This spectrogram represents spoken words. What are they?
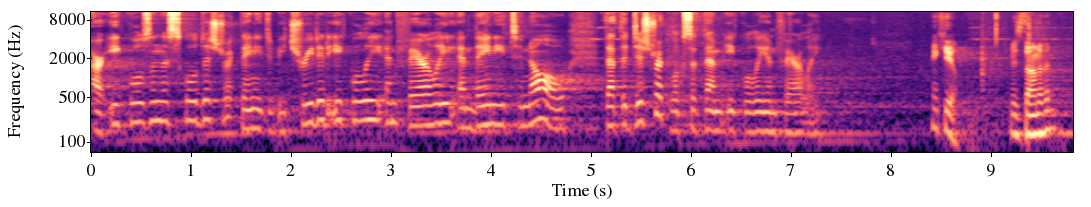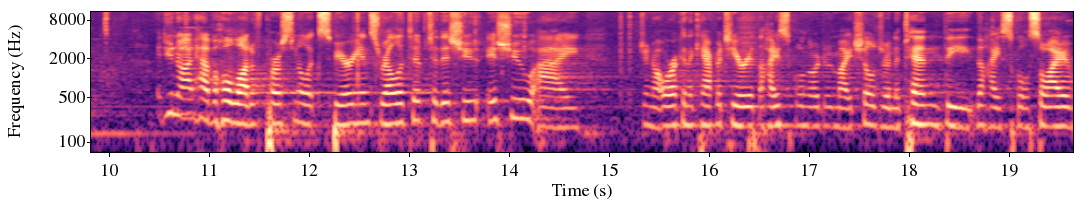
are equals in the school district. They need to be treated equally and fairly, and they need to know that the district looks at them equally and fairly. Thank you. Ms. Donovan? I do not have a whole lot of personal experience relative to this issue- issue. I do not work in the cafeteria at the high school, nor do my children attend the, the high school, so I,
